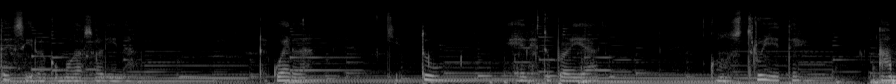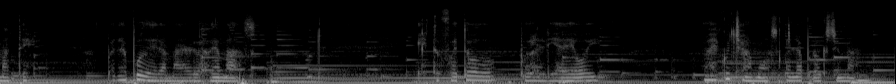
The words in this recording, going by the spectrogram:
te sirva como gasolina. Recuerda tú eres tu prioridad. Construyete, ámate para poder amar a los demás. Esto fue todo por el día de hoy. Nos escuchamos en la próxima.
